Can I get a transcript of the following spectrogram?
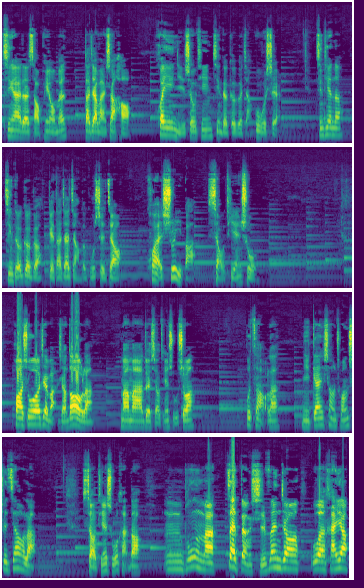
亲爱的小朋友们，大家晚上好！欢迎你收听金德哥哥讲故事。今天呢，金德哥哥给大家讲的故事叫《快睡吧，小田鼠》。话说这晚上到了，妈妈对小田鼠说：“不早了，你该上床睡觉了。”小田鼠喊道：“嗯，不嘛，再等十分钟，我还要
